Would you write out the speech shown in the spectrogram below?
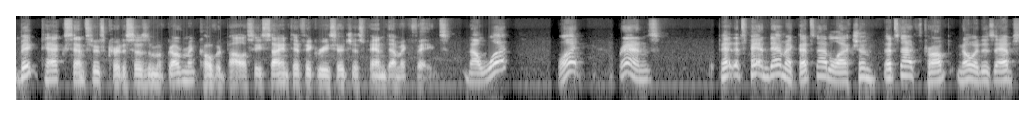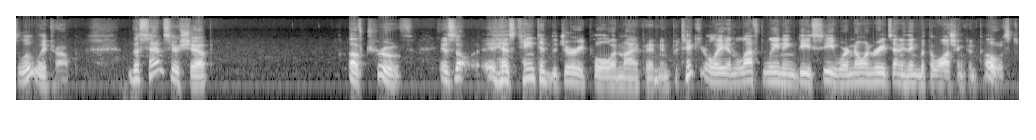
Big tech censors criticism of government COVID policy, scientific research as pandemic fades. Now, what? What? Friends, that's pandemic. That's not election. That's not Trump. No, it is absolutely Trump. The censorship of truth is the, has tainted the jury pool, in my opinion, particularly in left leaning DC, where no one reads anything but the Washington Post.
